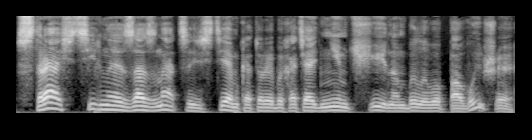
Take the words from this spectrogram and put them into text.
Страсть сильная зазнаться с тем, который бы хотя одним чином был его повыше,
